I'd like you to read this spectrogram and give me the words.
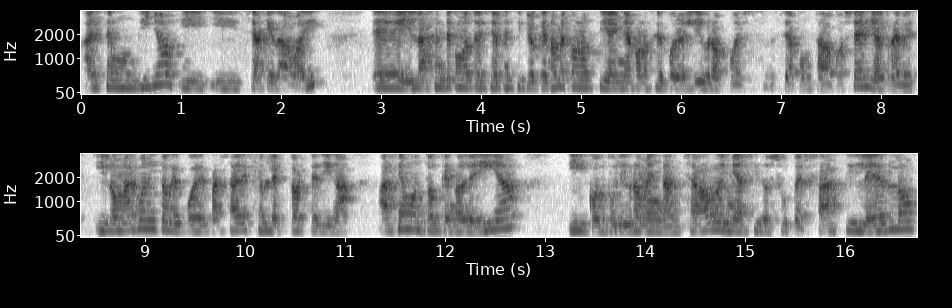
a este mundillo y se ha quedado ahí. Eh, y la gente, como te decía al principio, que no me conocía y me ha conocido por el libro, pues se ha apuntado a coser y al revés. Y lo más bonito que puede pasar es que un lector te diga, hace un montón que no leía y con tu libro me he enganchado y me ha sido súper fácil leerlo.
